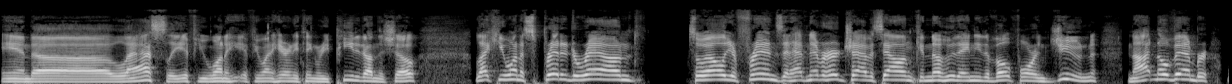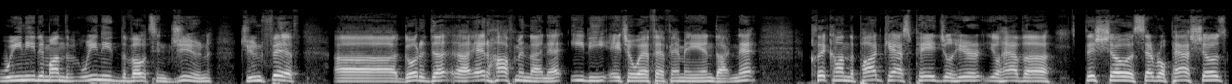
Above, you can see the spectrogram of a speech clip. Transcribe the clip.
And uh, lastly, if you want to if you want to hear anything repeated on the show, like you want to spread it around so all your friends that have never heard Travis Allen can know who they need to vote for in June, not November. We need him on the we need the votes in June, June 5th. Uh, go to uh, edhoffman.net, e d h o f f m a n.net. Click on the podcast page. You'll hear you'll have uh, this show as several past shows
